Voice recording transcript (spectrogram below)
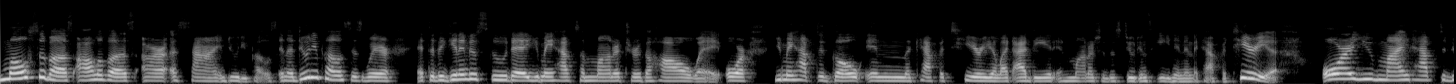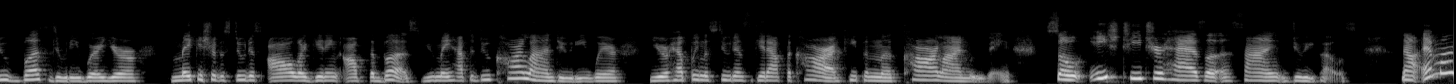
most of us, all of us are assigned duty posts. And a duty post is where at the beginning of the school day, you may have to monitor the hallway, or you may have to go in the cafeteria, like I did, and monitor the students eating in the cafeteria. Or you might have to do bus duty where you're making sure the students all are getting off the bus. You may have to do car line duty where you're helping the students get out the car, keeping the car line moving. So each teacher has a assigned duty post. Now, at my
